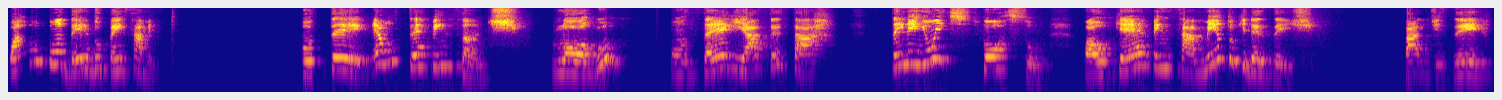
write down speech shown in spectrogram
Qual o poder do pensamento? Você é um ser pensante. Logo, consegue acessar sem nenhum esforço, qualquer pensamento que deseje. Vale dizer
